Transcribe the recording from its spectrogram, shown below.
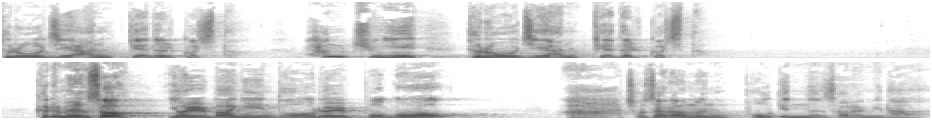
들어오지 않게 될 것이다. 황충이 들어오지 않게 될 것이다. 그러면서 열방이 너를 보고, 아, 저 사람은 복 있는 사람이다.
